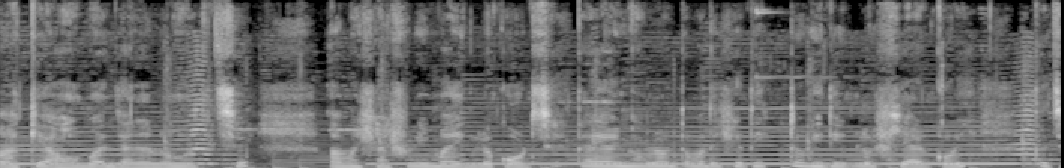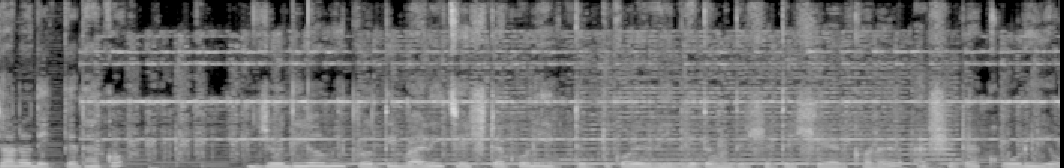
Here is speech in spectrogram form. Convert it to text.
মাকে আহ্বান জানানো হচ্ছে, আমার শাশুড়ি মা এগুলো করছে, তাই আমি ভাবলাম তোমাদের সাথে একটু ভিডিওগুলো শেয়ার করি। তো চলো দেখতে থাকো। যদিও আমি প্রতিবারই চেষ্টা করি একটু একটু করে ভিডিও তোমাদের সাথে শেয়ার করার, আর সেটা করিও।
